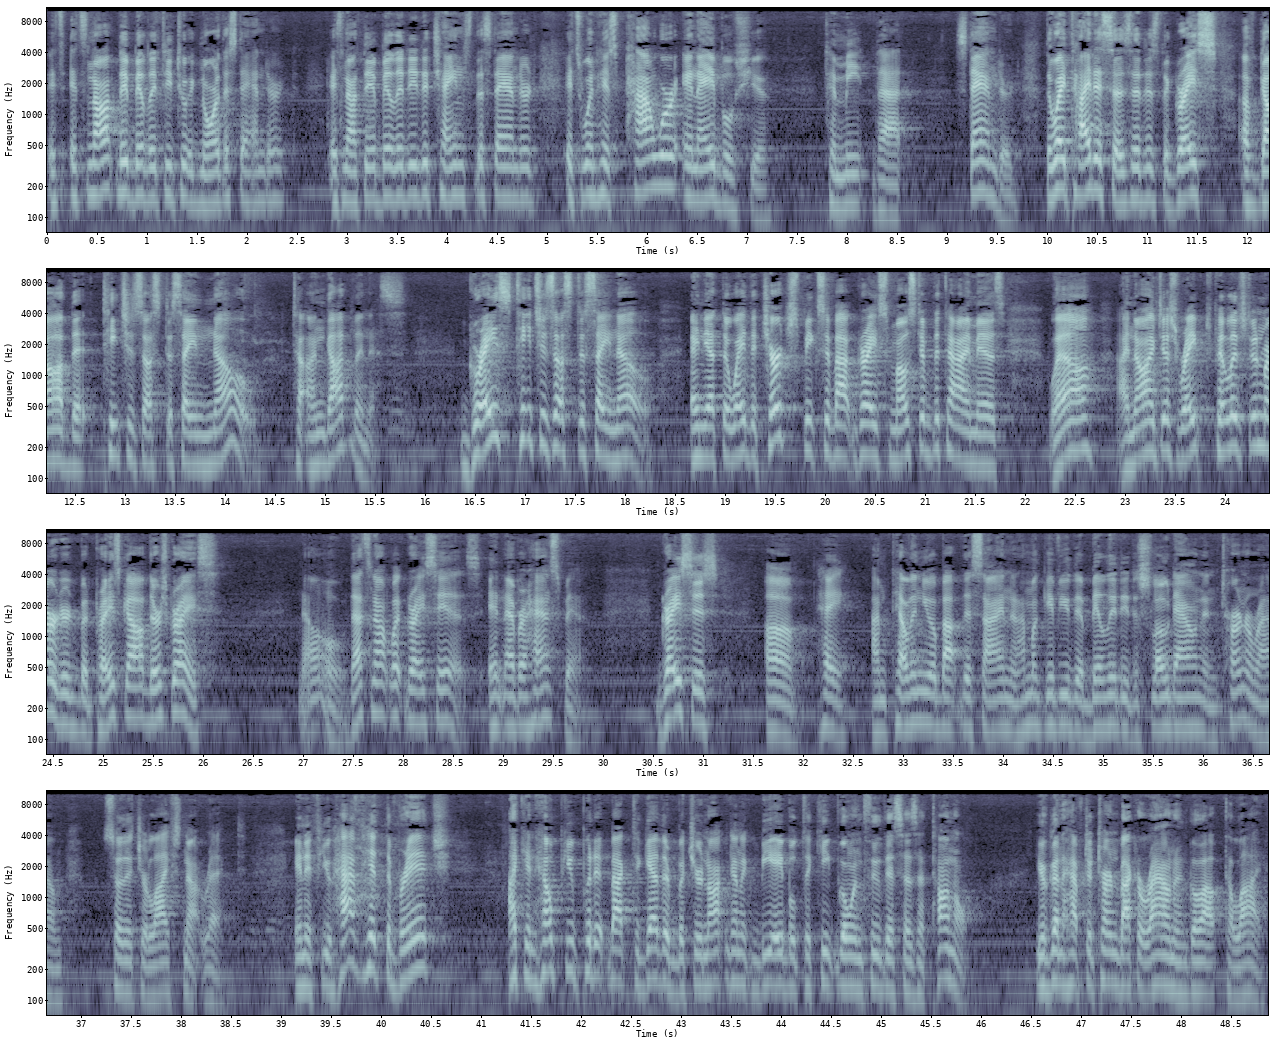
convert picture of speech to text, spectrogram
It's, it's not the ability to ignore the standard. It's not the ability to change the standard. It's when His power enables you to meet that standard. The way Titus says it is the grace of God that teaches us to say no to ungodliness. Grace teaches us to say no. And yet, the way the church speaks about grace most of the time is, well, I know I just raped, pillaged, and murdered, but praise God, there's grace. No, that's not what grace is. It never has been. Grace is, uh, hey, I'm telling you about this sign, and I'm going to give you the ability to slow down and turn around so that your life's not wrecked. And if you have hit the bridge, I can help you put it back together, but you're not going to be able to keep going through this as a tunnel. You're going to have to turn back around and go out to life.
